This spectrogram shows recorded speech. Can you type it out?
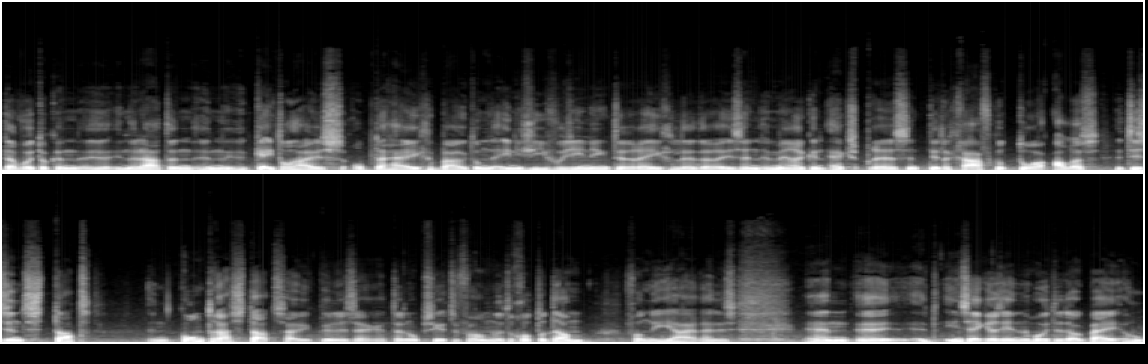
daar wordt ook een, uh, inderdaad een, een, ketelhuis op de hei gebouwd om de energievoorziening te regelen. Er is een American Express, een telegraafkantoor, alles. Het is een stad een contrastad, zou je kunnen zeggen, ten opzichte van het Rotterdam van die jaren. Dus, en uh, in zekere zin hoort het ook bij hoe,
